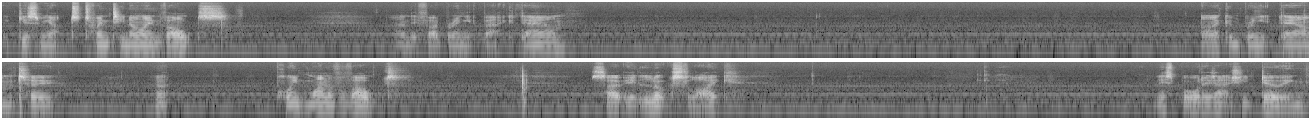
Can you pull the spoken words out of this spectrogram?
it gives me up to 29 volts. And if I bring it back down, I can bring it down to uh, 0.1 of a volt. So it looks like this board is actually doing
